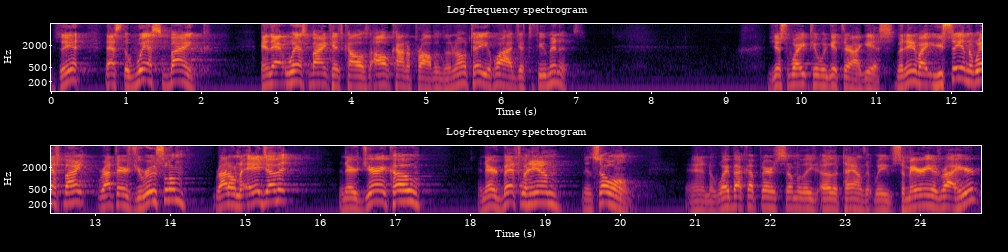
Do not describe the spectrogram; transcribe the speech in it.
You see it? That's the West Bank. And that West Bank has caused all kind of problems. And I'll tell you why in just a few minutes. Just wait till we get there, I guess. But anyway, you see in the West Bank, right there's Jerusalem, right on the edge of it, and there's Jericho, and there's Bethlehem, and so on. And way back up there, some of these other towns that we've, Samaria is right here.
